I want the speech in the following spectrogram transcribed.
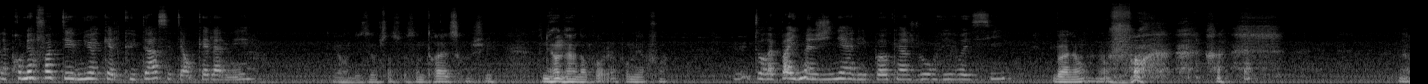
La première fois que tu es venu à Calcutta, c'était en quelle année? Et en 1973, quand je suis venu en Inde pour la première fois. Tu n'aurais pas imaginé à l'époque un jour vivre ici? Bah non, non. non.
